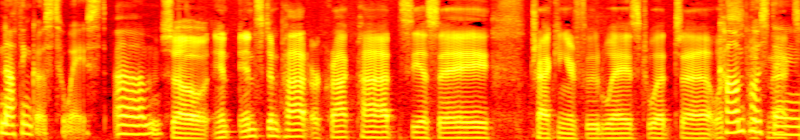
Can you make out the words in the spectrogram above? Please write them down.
nothing goes to waste. Um, So, in, instant pot or crock pot, CSA, tracking your food waste. What? Uh, what's, composting, What's next?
